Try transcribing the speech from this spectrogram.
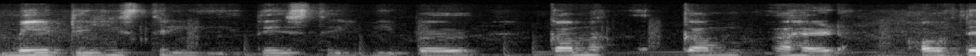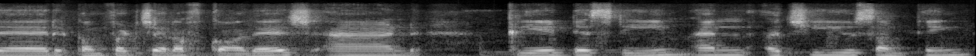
made these three these three people come come ahead of their comfort zone of college and create this team and achieve something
